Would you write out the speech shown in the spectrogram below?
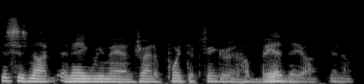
This is not an angry man trying to point the finger at how bad they are, you know.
